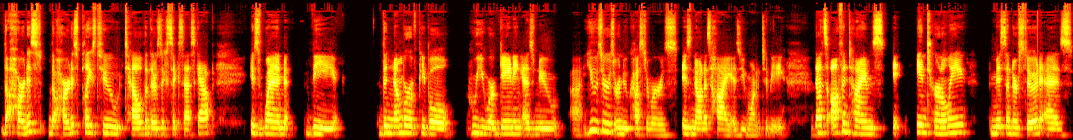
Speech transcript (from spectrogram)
the hardest the hardest place to tell that there's a success gap is when the the number of people who you are gaining as new uh, users or new customers is not as high as you want it to be. That's oftentimes internally misunderstood as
